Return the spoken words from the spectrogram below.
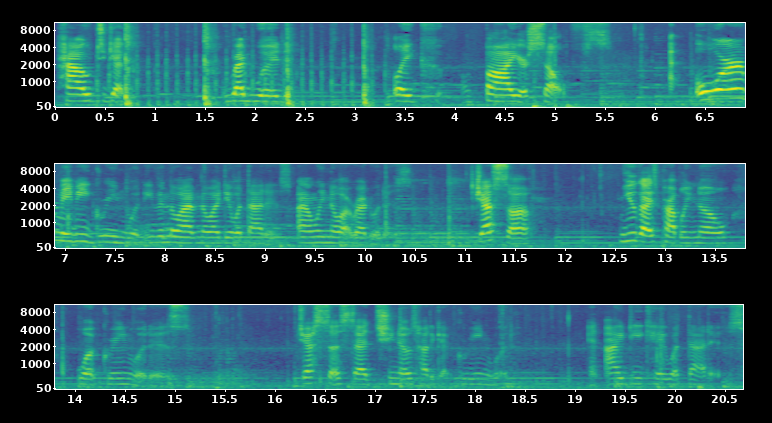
how to get redwood like by yourselves. Or maybe greenwood, even though I have no idea what that is. I only know what redwood is. Jessa, you guys probably know what greenwood is. Jessa said she knows how to get greenwood. And IDK what that is.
